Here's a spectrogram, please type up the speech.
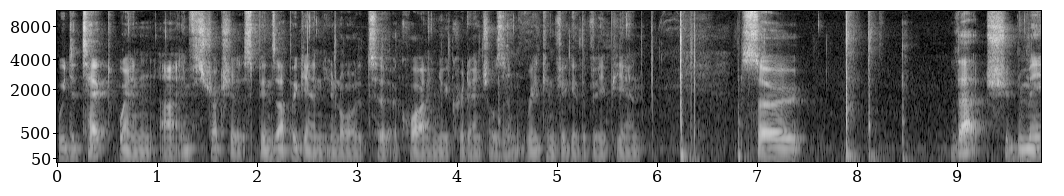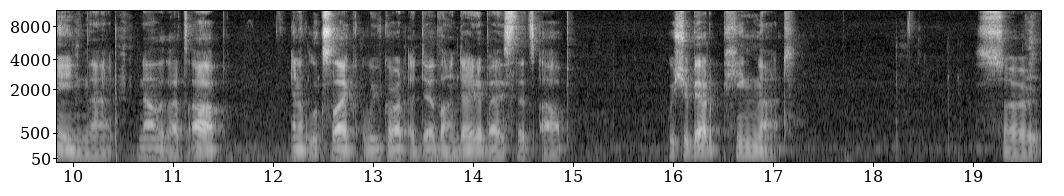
we detect when uh, infrastructure spins up again in order to acquire new credentials and reconfigure the VPN. So that should mean that now that that's up, and it looks like we've got a deadline database that's up, we should be able to ping that. So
